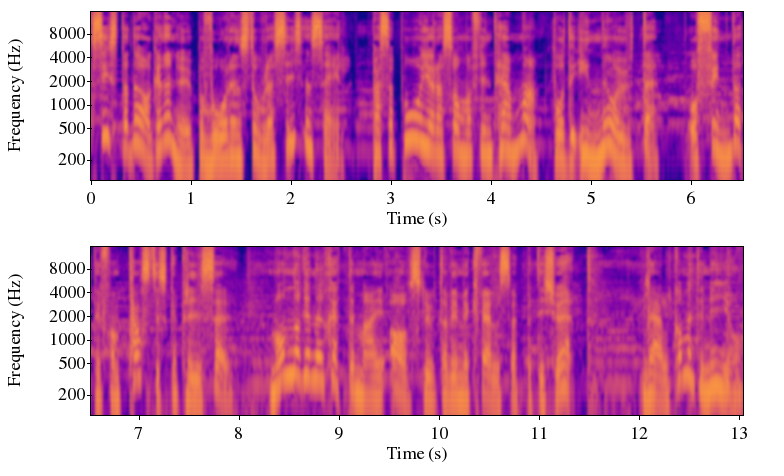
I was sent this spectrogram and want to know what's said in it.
Sista dagarna nu på vårens stora season sale. Passa på att göra sommarfint hemma, både inne och ute. Och fynda till fantastiska priser. Måndagen den 6 maj avslutar vi med Kvällsöppet i 21. Välkommen till Mio.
